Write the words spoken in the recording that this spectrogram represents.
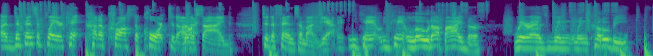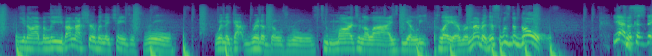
a defensive player can't cut across the court to the other side to defend somebody. Yeah. you can't you can't load up either. Whereas when when Kobe, you know, I believe I'm not sure when they changed this rule, when they got rid of those rules to marginalize the elite player. Remember, this was the goal Yeah, because they,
